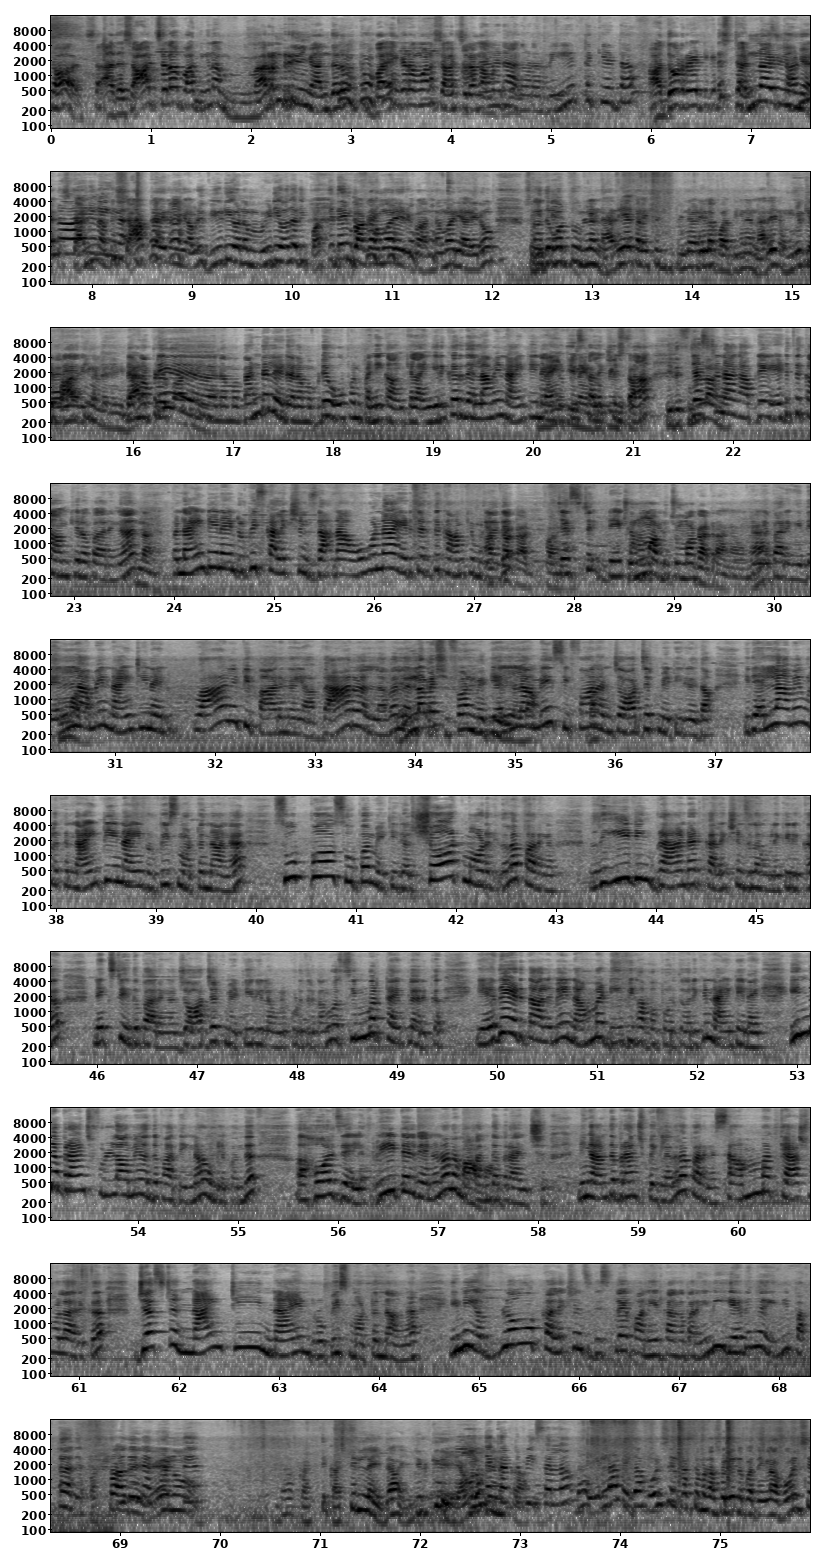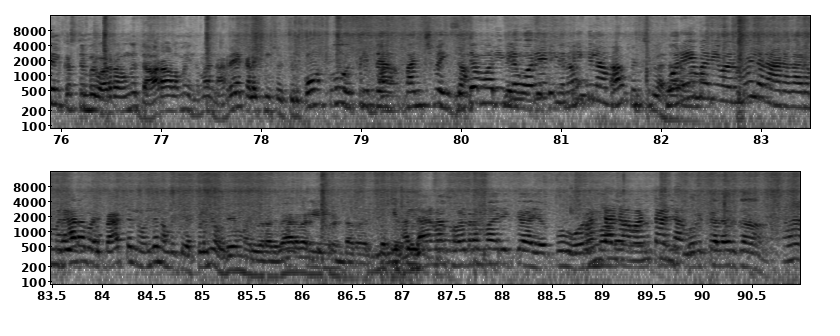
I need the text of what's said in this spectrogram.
ஷார்ட்ஸ் அந்த ஷார்ட்ஸ் எல்லாம் பாத்தீங்கன்னா மறந்துடுவீங்க அந்த அளவுக்கு பயங்கரமான ஷார்ட்ஸ் எல்லாம் நம்ம அதோட ரேட்டு கேட்டா? அதோட ரேட் கிட்ட ஸ்டன் ஆயிருவீங்க. ஸ்டன். அப்படி ஷாக் ஆயிருவீங்க. அப்படியே வீடியோ நம்ம வீடியோ வந்து அப்படி பத்து டைம் பாக்குற மாதிரி இருக்கும். அந்த மாதிரி ஆயிரும். ஸோ இது மட்டும் இல்ல நிறைய கலெக்ஷன்ஸ் பின்னாடி எல்லாம் பாத்தீங்கன்னா நிறைய உங்களுக்கே பாத்தீங்கல்ல நீங்க நம்ம direct ஆ அப்படியே. நம்ம பண்டல் எடை நம்ம அப்படியே ஓபன் பண்ணி காமிக்கலாம். இங்க இருக்கிறது எல்லாமே 99 நைன் 99 ருபீஸ் கலெக்ஷன்ஸ் தான். ஜஸ்ட் ஆ- நாங்க அப்படியே எடுத்து காமிக்கிறோம் பாருங்க. இப்ப 99 நைன் ருபீஸ் கலெக்ஷன்ஸ் தான். நான் ஒவ்வொன்றா எடுத்து எடுத்து காமிக்க முடியாது. ஜஸ்ட் இப்படியே சும்மா. அப்படி சும்மா காட்டுறாங்க அவங்க. பாருங்க இது எல்லாமே 99 நைன் குவாலிட்டி பாருங்க வேற லெவல் எல்லாமே chiffon material எல்லாமே சிஃபான் அண்ட் ஜார்ஜெட் மெட்டீரியல் தான். இது எல்லாமே உங்களுக்கு 99 நைன் ருபீஸ் மட்டும் தாங்க super super material shirt model இதெல்லாம் பாருங்க. லீடிங் பிராண்டட் கலெக்ஷன்ஸ்ல உங்களுக்கு இருக்கு. நெக்ஸ்ட் இது பாருங்க ஜார்ஜெட் மெட்டீரியல் உங்களுக்கு கொடுத்துருக்காங்க. ஒரு சிம்மர் டைப்ல இருக்கு. எது எடுத்தாலுமே நம்ம டிபி ஹப்பை பொறுத்த வரைக்கும் 99 நைன் இந்த பிரான்ச் ஃபுல்லாமே வந்து பாத்தீங்கன்னா உங்களுக்கு வந்து ஹோல்சேல் ரீட்டைல் வேணும்னா நம்ம அந்த பிரான்ச் நீங்க அந்த பிரான்ச் போய்க்கலாம் இதெல்லாம் பாருங்க. செம்ம கேஷுவலா இருக்கு. ஜஸ்ட் நைன்டி நைன் ருபீஸ் மட்டும்தாங்க. இனி எவ்வளோ கலெக்ஷன்ஸ் டிஸ்ப்ளே பண்ணியிருக்காங்க பாருங்க. இனி எடுங்க இனி பத்தாது. கட்டு? கட்டு இல்ல இதா? இருக்கு. எவ்வளவு இந்த கட்டு இருக்கா? பீஸ் எல்லாம் எல்லாமே இதான் ஹோல்சேல் கஸ்டமர் நான் சொல்லியிருந்தேன் பாத்தீங்களா? ஹோல்சேல் கஸ்டமர் வர்றவங்க தாராளமா இந்த மாதிரி நிறைய கலெக்ஷன்ஸ் வச்சிருக்கோம். ஓ இப்படி பஞ்ச் வைஸ் இந்த மாதிரி ஒரே கேட்டீங்கன்னா, பிரிக்கலாமா? ஆ, பிரிச்சுக்கலாம். ஒரே மாதிரி வருமா இல்ல வேற வேற மாதிரி வேற மாதிரி பேட்டர்ன் வந்து நமக்கு எப்பவுமே ஒரே மாதிரி வராது. வேற வேற டிஃபரெண்டா அதான் நான் சொல்ற மாதிரிக்கா? எப்போ ஒரு மாடல். ஒரு கலர் தான். ஆ,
